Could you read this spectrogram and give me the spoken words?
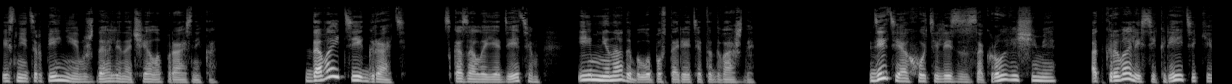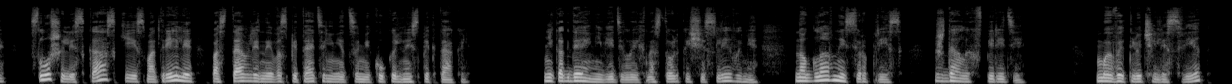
и с нетерпением ждали начала праздника. «Давайте играть», — сказала я детям, и им не надо было повторять это дважды. Дети охотились за сокровищами, открывали секретики, слушали сказки и смотрели поставленный воспитательницами кукольный спектакль. Никогда я не видела их настолько счастливыми, но главный сюрприз ждал их впереди. Мы выключили свет,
